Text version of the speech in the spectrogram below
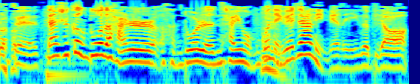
对，但是更多的还是很多人参与我们观点约架里面的一个比较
